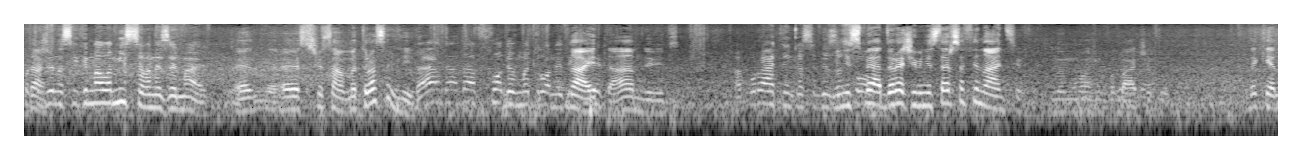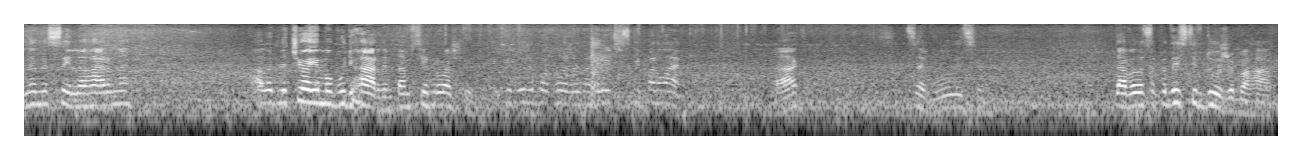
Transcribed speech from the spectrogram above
покажи, наскільки мало місця вони займають. Е, е, що саме? Метро Сергій? Да, да, да, входи в метро не Да, і такі. там дивіться. Акуратненько собі зайшов. до речі, Міністерство фінансів ми можемо побачити. Таке не, не сильно гарне. Але для чого йому бути гарним? Там всі гроші. Такі дуже похоже на греческий парламент. Так? Це вулиця. Да, велосипедистів дуже багато.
